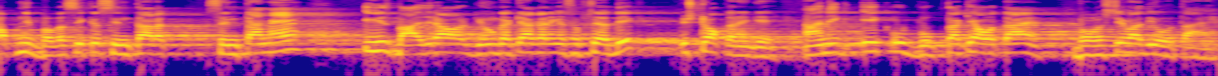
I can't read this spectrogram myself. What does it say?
अपने भविष्य की चिंता रख, चिंता में इस बाजरा और गेहूँ का क्या करेंगे? सबसे अधिक स्टॉक करेंगे। यानी एक उपभोक्ता क्या होता है? भविष्यवादी होता है।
